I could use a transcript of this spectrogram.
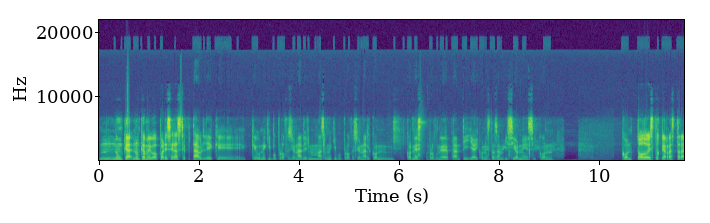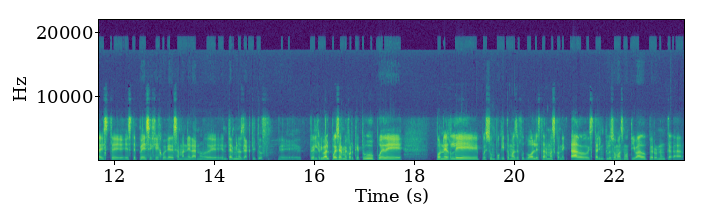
nunca, nunca me va a parecer aceptable que, un equipo profesional, y más un equipo profesional con, esta profundidad de plantilla y con estas ambiciones y con, con todo esto que arrastra este, este PSG juegue de esa manera, ¿no? en términos de actitud. Eh, el rival puede ser mejor que tú, puede ponerle pues un poquito más de fútbol, estar más conectado, estar incluso más motivado, pero nunca,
